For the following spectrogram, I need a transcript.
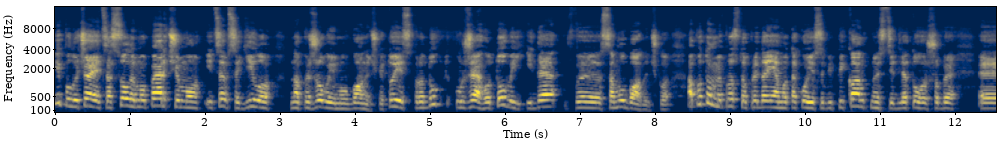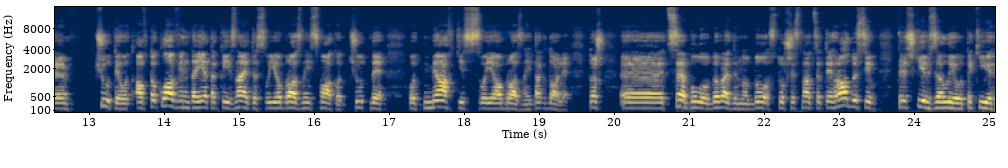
І виходить, солимо, перчимо, і це все діло напижовуємо в баночки. Тобто продукт вже готовий, іде в е, саму баночку. А потім ми просто придаємо такої собі пікантності для того, щоб е, чути. От автоклав він дає такий, знаєте, своєобразний смак, от чути от м'якість своєобразна і так далі. Тож е, це було доведено до 116 градусів. Кришки взяли, отакі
